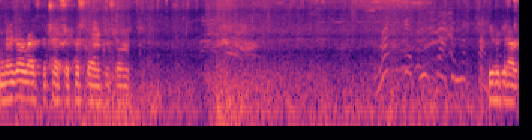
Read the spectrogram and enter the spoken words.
I'm gonna go rest the chest, so push forward, push forward. Let's get you back in the fight. Keep it, get out.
